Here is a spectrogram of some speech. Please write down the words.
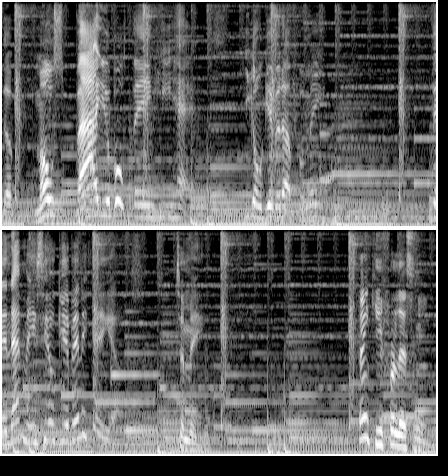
the most valuable thing he has, he gonna give it up for me, then that means he'll give anything else to me. Thank you for listening.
